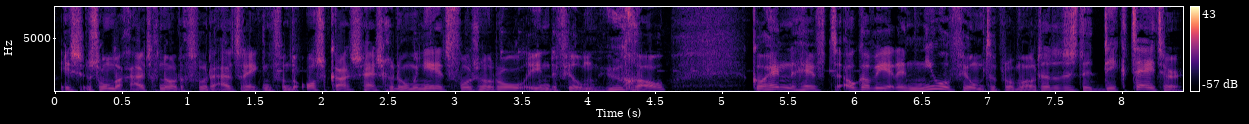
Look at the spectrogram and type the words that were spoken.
is zondag uitgenodigd voor de uitreiking van de Oscars. Hij is genomineerd voor zijn rol in de film Hugo. Cohen heeft ook alweer een nieuwe film te promoten, dat is The Dictator.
